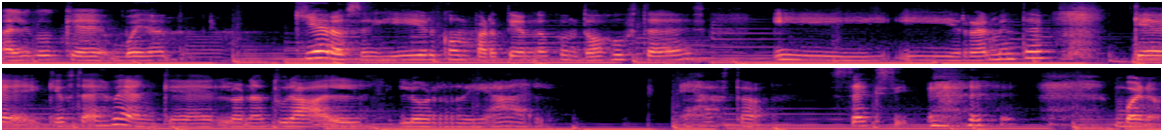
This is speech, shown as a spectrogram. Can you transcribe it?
algo que voy a quiero seguir compartiendo con todos ustedes y, y realmente que, que ustedes vean que lo natural, lo real es hasta sexy. bueno,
